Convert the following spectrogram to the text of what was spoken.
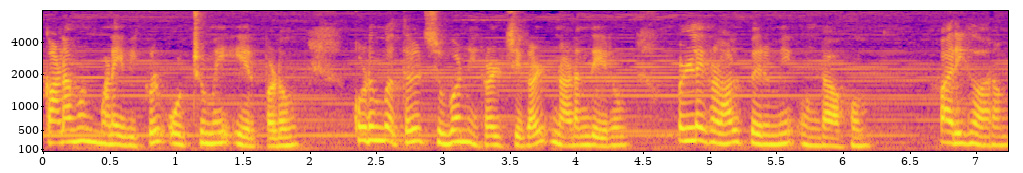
கணவன் மனைவிக்குள் ஒற்றுமை ஏற்படும். குடும்பத்தில் சுப நிகழ்ச்சிகள் நடந்தேறும். பிள்ளைகளால் பெருமை உண்டாகும். பரிகாரம்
